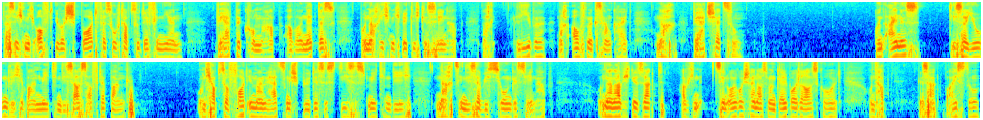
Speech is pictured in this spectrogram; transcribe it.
dass ich mich oft über Sport versucht habe zu definieren, Wert bekommen habe, aber nicht das, wonach ich mich wirklich gesehen habe. Nach Liebe, nach Aufmerksamkeit, nach Wertschätzung. Und eines dieser Jugendliche war ein Mädchen, die saß auf der Bank. Und ich habe sofort in meinem Herzen gespürt, das ist dieses Mädchen, die ich nachts in dieser Vision gesehen habe. Und dann habe ich gesagt, habe ich einen 10-Euro-Schein aus meinem Geldbeutel rausgeholt und habe gesagt, weißt du,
